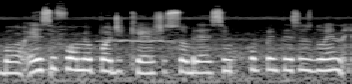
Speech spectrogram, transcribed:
Bom, esse foi o meu podcast sobre as cinco competências do Enem.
